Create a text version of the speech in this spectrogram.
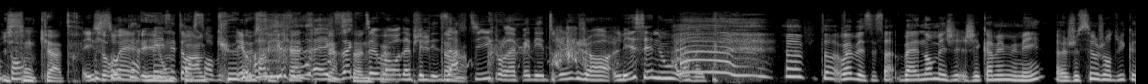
Ils entends. sont quatre. Et ils Ils sont, sont ouais. quatre. Et Mais ils on étaient parle ensemble. que Et de on ces que- quatre personnes. Exactement, quoi. on a fait des articles, on a fait des trucs, genre laissez-nous en fait. Ah putain, ouais, mais c'est ça. Bah non, mais j'ai quand même aimé. Euh, je sais aujourd'hui que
